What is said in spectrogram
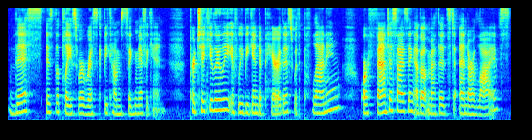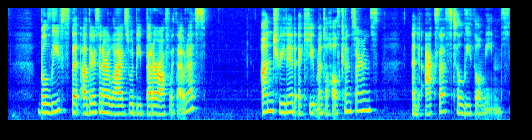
This is the place where risk becomes significant, particularly if we begin to pair this with planning or fantasizing about methods to end our lives beliefs that others in our lives would be better off without us, untreated acute mental health concerns, and access to lethal means.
